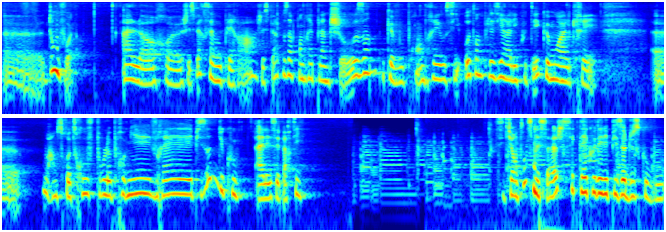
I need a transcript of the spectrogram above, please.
donc voilà. Alors, euh, j'espère que ça vous plaira, j'espère que vous apprendrez plein de choses, que vous prendrez aussi autant de plaisir à l'écouter que moi à le créer. Euh, bah, on se retrouve pour le premier vrai épisode du coup. Allez, c'est parti Si tu entends ce message, c'est que tu écouté l'épisode jusqu'au bout,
